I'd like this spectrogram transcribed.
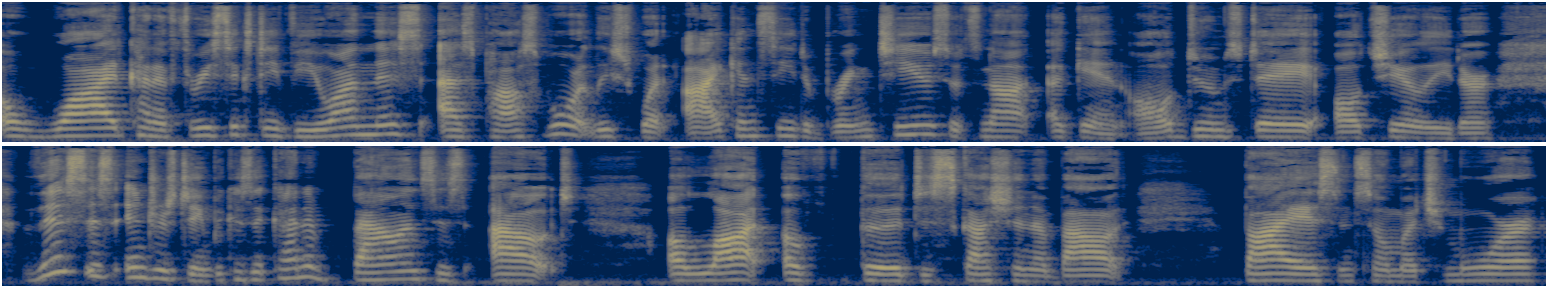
a wide kind of 360 view on this as possible, or at least what I can see to bring to you. So it's not, again, all doomsday, all cheerleader. This is interesting because it kind of balances out a lot of the discussion about bias and so much more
